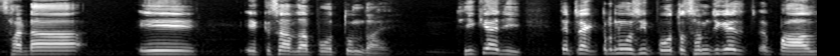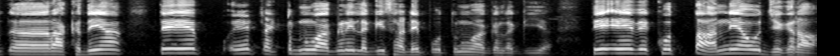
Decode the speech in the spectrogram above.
ਸਾਡਾ ਇਹ ਇੱਕ ਹਿਸਾਬ ਦਾ ਪੁੱਤ ਹੁੰਦਾ ਹੈ। ਠੀਕ ਹੈ ਜੀ? ਤੇ ਟਰੈਕਟਰ ਨੂੰ ਅਸੀਂ ਪੁੱਤ ਸਮਝ ਕੇ ਪਾਲ ਰੱਖਦੇ ਆ ਤੇ ਇਹ ਇਹ ਟਰੈਕਟਰ ਨੂੰ ਅੱਗ ਨਹੀਂ ਲੱਗੀ ਸਾਡੇ ਪੁੱਤ ਨੂੰ ਅੱਗ ਲੱਗੀ ਆ। ਤੇ ਇਹ ਵੇਖੋ ਧੰਨ ਆ ਉਹ ਜਿਗਰਾ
